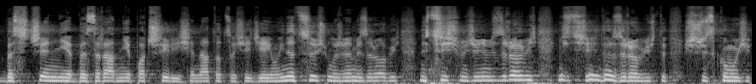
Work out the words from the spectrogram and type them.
bezczynnie, bezradnie patrzyli się na to, co się dzieje i no coś możemy zrobić, no coś możemy zrobić, nic się nie da zrobić, to wszystko musi,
